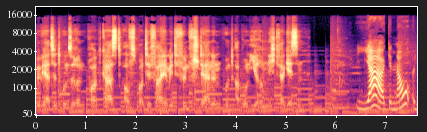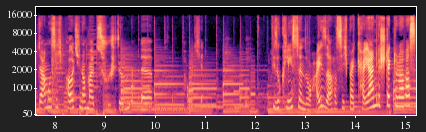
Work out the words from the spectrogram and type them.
Bewertet unseren Podcast auf Spotify mit 5 Sternen und abonnieren nicht vergessen. Ja, genau, da muss ich Paulchen nochmal zustimmen. Äh, Paulchen? Wieso klingst du denn so heiser? Hast du dich bei Kai angesteckt oder was?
